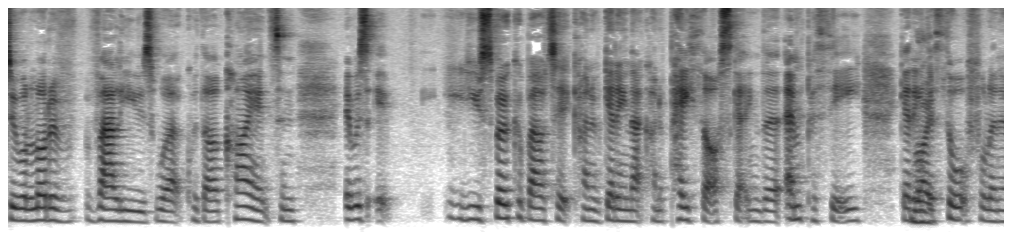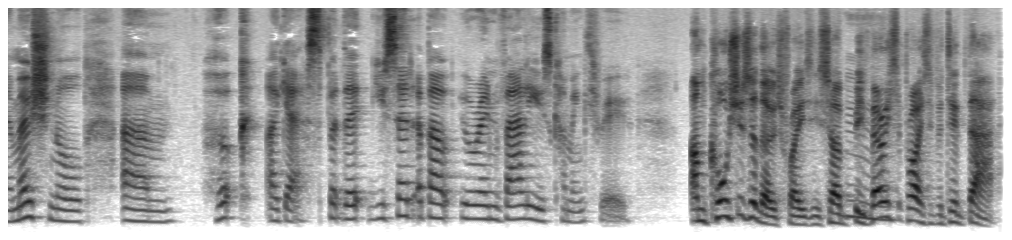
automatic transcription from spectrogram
do a lot of values work with our clients, and it was it, you spoke about it kind of getting that kind of pathos, getting the empathy, getting right. the thoughtful and emotional um, hook, I guess. But that you said about your own values coming through. I'm cautious of those phrases, so I'd mm. be hmm. very surprised if I did that.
